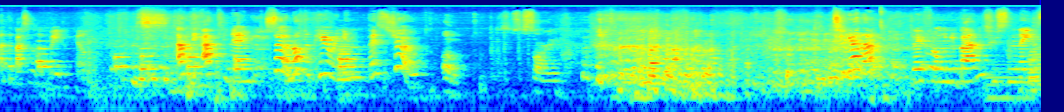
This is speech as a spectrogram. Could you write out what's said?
at the Battle of Badon Hill. and the actor named Sir not appearing in this show. Oh, sorry. Together, they formed a band whose names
